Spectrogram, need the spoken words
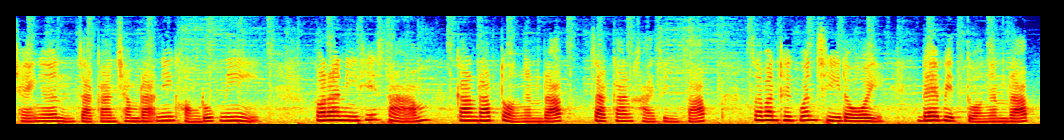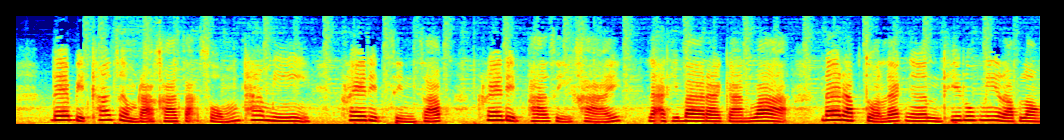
ใช้เงิน จากการชำระหนี้ของลูกหนี้ กรณีที่ 3 การรับตั๋วเงินรับ จากการขายสินทรัพย์ จะบันทึกบัญชีโดย เดบิตตั๋วเงินรับ เดบิตค่าเสริมราคาสะสม ถ้ามี เครดิตสินทรัพย์ เครดิตภาษีขาย และอธิบายรายการว่า ได้รับตั๋วแลกเงินที่ลูกหนี้รับรอง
